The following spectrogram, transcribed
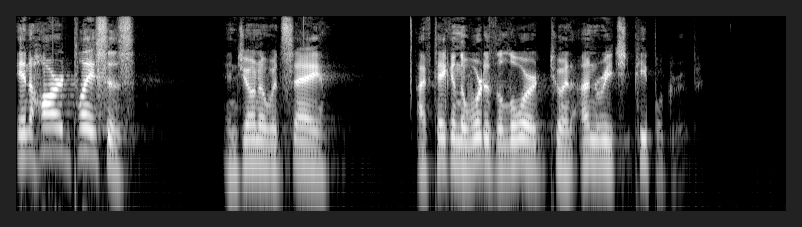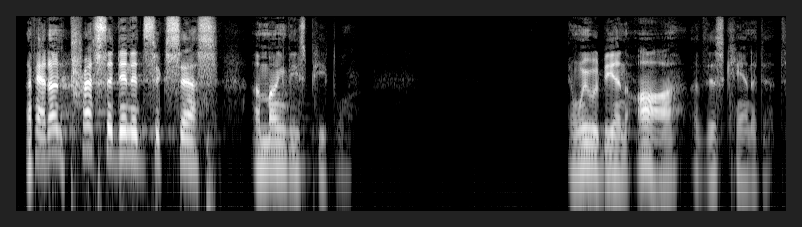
in hard places? And Jonah would say, I've taken the word of the Lord to an unreached people group. I've had unprecedented success among these people. And we would be in awe of this candidate.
